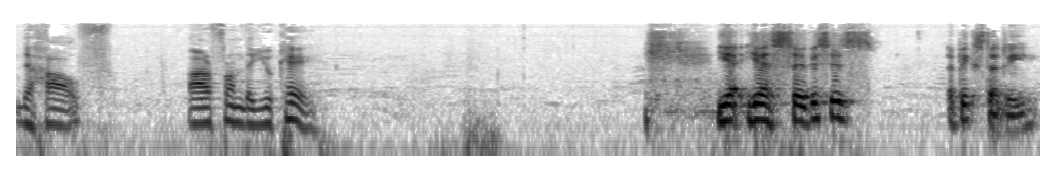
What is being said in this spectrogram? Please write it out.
the half are from the UK. Yeah, yes. So this is a big study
